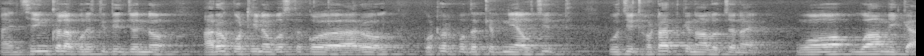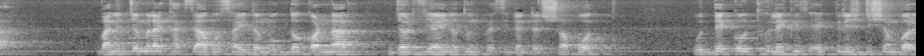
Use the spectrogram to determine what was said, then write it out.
আইন শৃঙ্খলা পরিস্থিতির জন্য আরও কঠিন অবস্থা আরও কঠোর পদক্ষেপ নেওয়া উচিত। উচিত হঠাৎ কেন আলোচনায়? ওয়া- ওয়ামিকা। বাণিজ্য মেলায় থাকছে আবু সাইদ মুগ্ধ কর্নার জর্জিয়ায় নতুন প্রেসিডেন্টের শপথ। উদ্বেগ কৌতূহল একত্রিশ ডিসেম্বর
